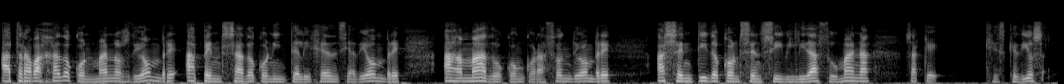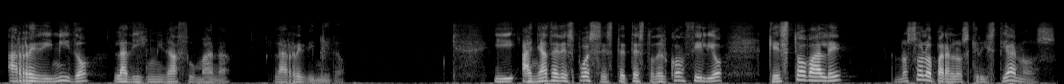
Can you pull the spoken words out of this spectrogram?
ha trabajado con manos de hombre, ha pensado con inteligencia de hombre, ha amado con corazón de hombre, ha sentido con sensibilidad humana, o sea que, es que Dios ha redimido la dignidad humana, la ha redimido. Y añade después este texto del concilio que esto vale no solo para los cristianos,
